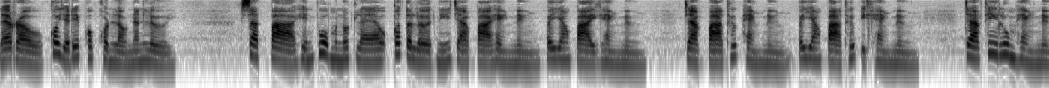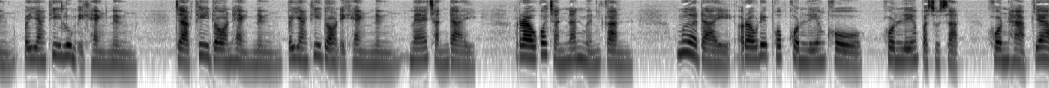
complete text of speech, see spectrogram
และเราก็อย่าได้พบคนเหล่านั้นเลย สัตว์ป่าเห็นพวกมนุษย์แล้วก็เตลิดหนีจากป่าแห่งหนึ่งไปยังป่าอีกแห่งหนึ่ง จากป่าทึบแห่งหนึ่งไปยังป่าทึบอีกแห่งหนึ่ง จากที่ลุ่มแห่งหนึ่งไปยังที่ลุ่มอีกแห่งหนึ่ง จากที่ดอนแห่งหนึ่งไปยังที่ดอนอีกแห่งหนึ่ง แม้ฉันใด เราก็ฉันนั้นเหมือนกัน เมื่อใดเราได้พบคนเลี้ยงโค คนเลี้ยงปศุสัตว์ คนหาบหญ้า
